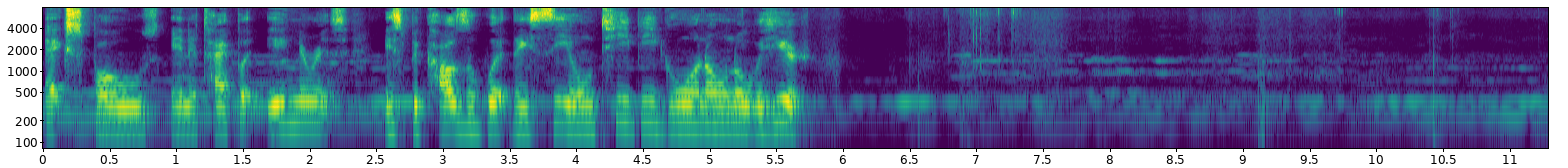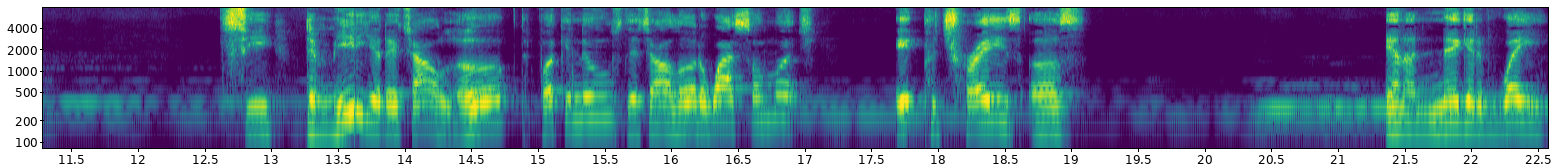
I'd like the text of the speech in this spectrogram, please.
expose any type of ignorance, it's because of what they see on TV going on over here. See, the media that y'all love, the fucking news that y'all love to watch so much, it portrays us in a negative way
